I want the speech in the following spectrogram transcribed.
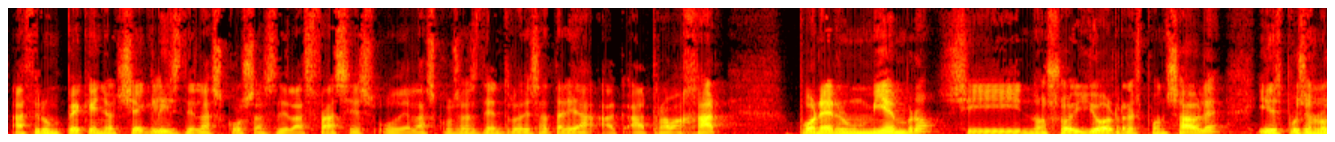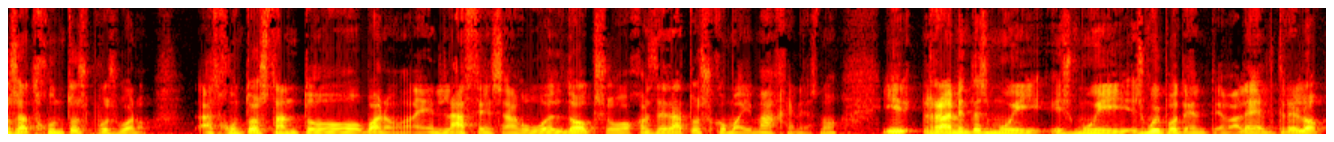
hacer un pequeño checklist de las cosas, de las fases o de las cosas dentro de esa tarea a, trabajar, poner un miembro si no soy yo el responsable y después en los adjuntos, pues bueno, adjuntos tanto, bueno, enlaces a Google Docs o hojas de datos como a imágenes, ¿no? Y realmente es muy, es muy, es muy potente, ¿vale? El Trello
